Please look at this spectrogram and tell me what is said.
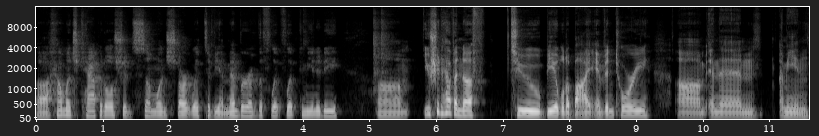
uh, how much capital should someone start with to be a member of the Flip Flip community? Um, you should have enough to be able to buy inventory. Um, and then, I mean,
